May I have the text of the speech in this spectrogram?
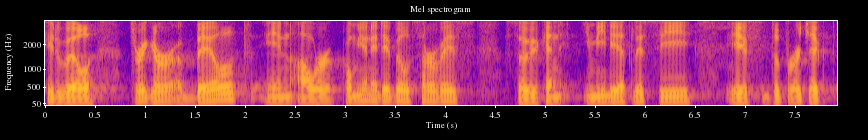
it will trigger a build in our community build service so you can immediately see if the project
